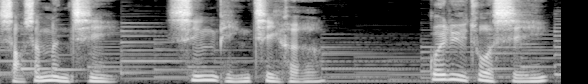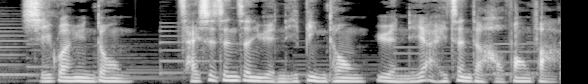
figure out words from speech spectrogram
少生闷气，心平气和。规律作息、习惯运动，才是真正远离病痛、远离癌症的好方法。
